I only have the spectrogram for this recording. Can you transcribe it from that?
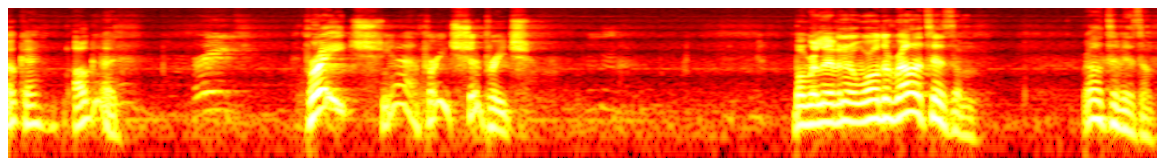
Okay, all good. Preach. Preach. Yeah, preach. Should preach. But we're living in a world of relativism. Relativism.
